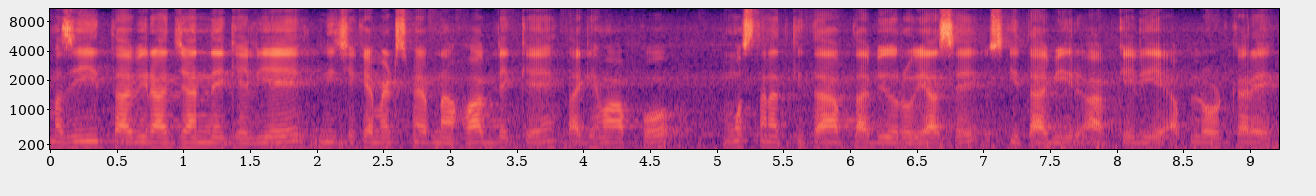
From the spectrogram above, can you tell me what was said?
मज़ीद ताबीरत जानने के लिए नीचे कमेंट्स में अपना ख्वाब लिख के ताकि हम आपको मुस्ंद किताब ताबीर रोया से उसकी ताबीर आपके लिए अपलोड करें।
